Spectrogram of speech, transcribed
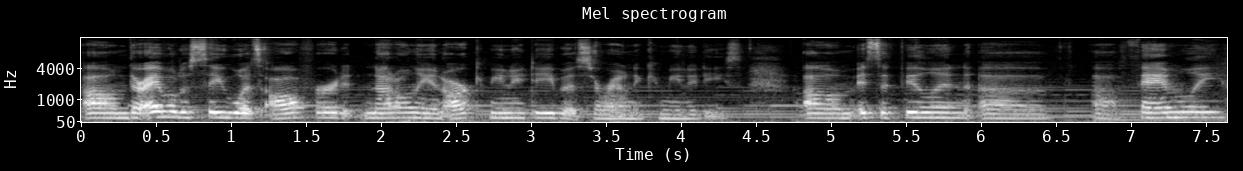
Um, they're able to see what's offered not only in our community but surrounding communities. Um, it's a feeling of uh, family,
